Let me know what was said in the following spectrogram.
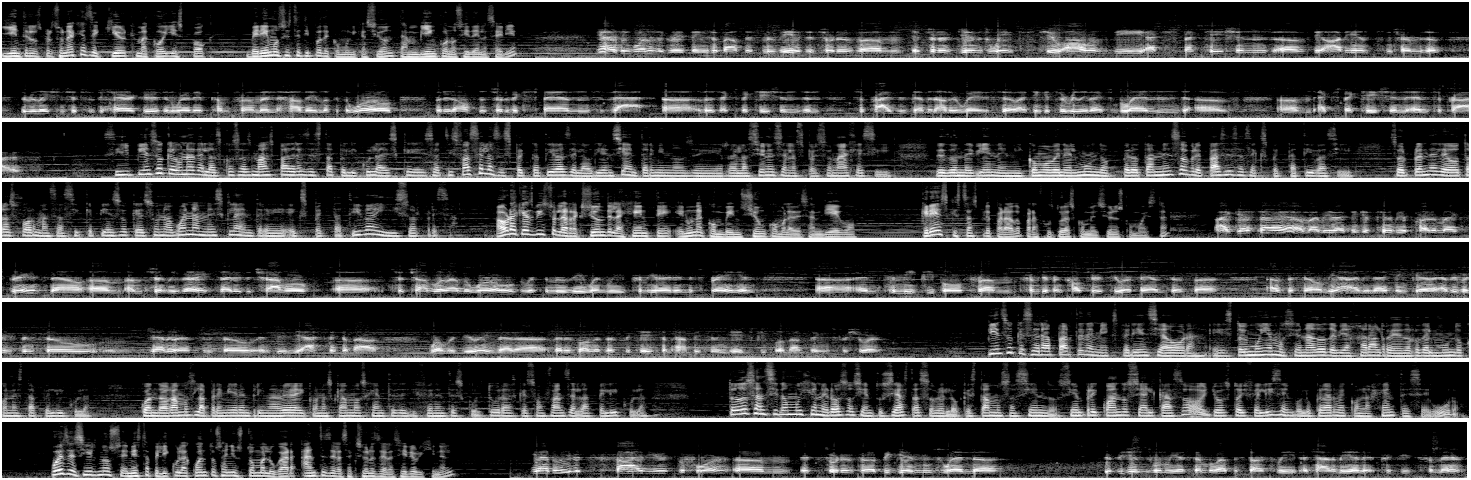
Y entre los personajes de Kirk, McCoy y Spock, ¿veremos este tipo de comunicación también conocida en la serie? Yeah, I think one of the great things about this movie is it sort of um, it sort of gives winks to all of the expectations of the audience in terms of the relationships of the characters and where they've come from and how they look at the world. but it also sort of expands that uh, those expectations and surprises them in other ways. So I think it's a really nice blend of um, expectation and surprise. Sí, pienso que una de las cosas más padres de esta película es que satisface las expectativas de la audiencia en términos de relaciones en los personajes y de dónde vienen y cómo ven el mundo, pero también sobrepasa esas expectativas y sorprende de otras formas, así que pienso que es una buena mezcla entre expectativa y sorpresa. Ahora que has visto la reacción de la gente en una convención como la de San Diego, ¿crees que estás preparado para futuras convenciones como esta? I guess I am. I mean, I think it's going to be a part of my experience now. Um, I'm certainly very excited to travel uh, to travel around the world with the movie when we premiere it in the spring, and uh, and to meet people from from different cultures who are fans of uh, of the film. Yeah, I mean, I think uh, everybody's been so generous and so enthusiastic about what we're doing that uh, that as long as that's the case, I'm happy to engage people about things for sure. Pienso que será parte de mi experiencia ahora. Estoy muy emocionado de viajar alrededor del mundo con esta película. Cuando hagamos la premiere en primavera y conozcamos gente de diferentes culturas que son fans de la película. Todos han sido muy generosos y entusiastas sobre lo que estamos haciendo. Siempre y cuando sea el caso, yo estoy feliz de involucrarme con la gente, seguro. ¿Puedes decirnos en esta película cuántos años toma lugar antes de las acciones de la serie original? Yeah, I believe it's five years before. Um, it sort of uh, begins when uh,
